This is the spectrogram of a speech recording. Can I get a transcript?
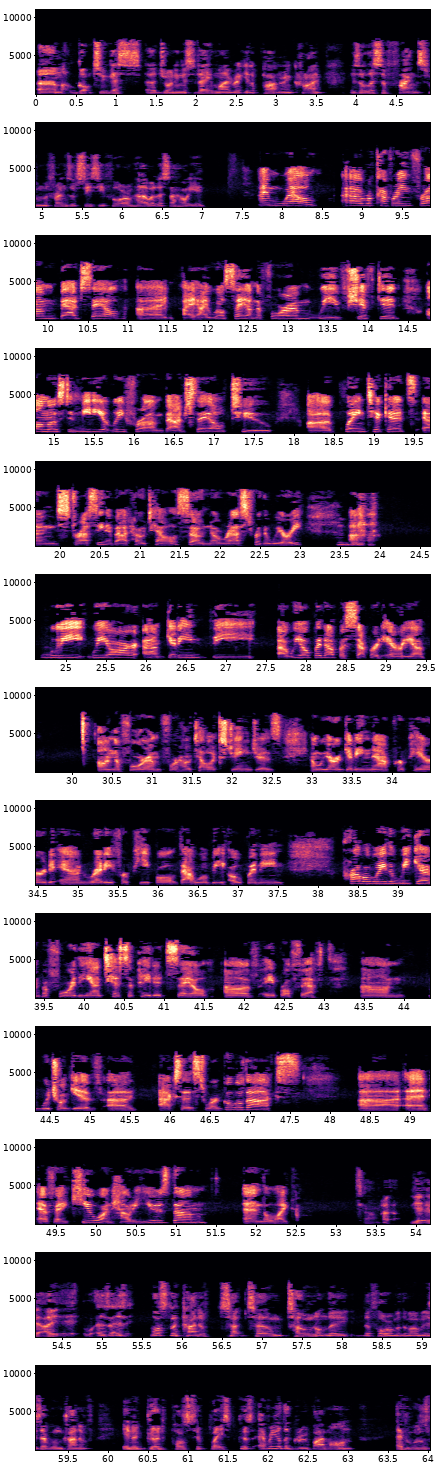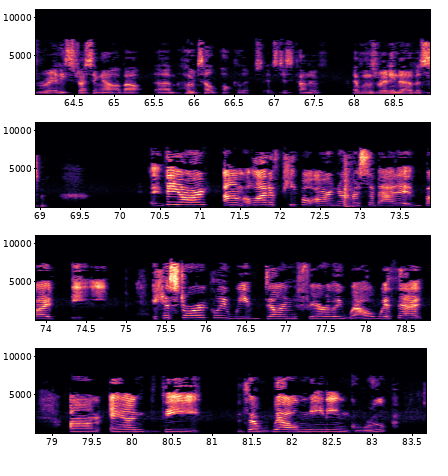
Um, got two guests uh, joining us today. My regular partner in crime is Alyssa Franks from the Friends of CC Forum. Hello, Alyssa. How are you? I'm well. Uh, recovering from badge sale. Uh, I, I, will say on the forum we've shifted almost immediately from badge sale to uh, plane tickets and stressing about hotels. So no rest for the weary. Uh, we we are um, getting the uh, we open up a separate area on the forum for hotel exchanges and we are getting that prepared and ready for people. That will be opening probably the weekend before the anticipated sale of April 5th, um, which will give uh, access to our Google Docs, uh, an FAQ on how to use them, and the like. So. Uh, yeah, I, what's the kind of t- tone tone on the the forum at the moment? Is everyone kind of in a good, positive place because every other group I'm on, everyone's really stressing out about um, hotel apocalypse. It's just kind of everyone's really nervous. They are. Um, a lot of people are nervous about it, but historically we've done fairly well with it. Um, and the the well-meaning group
